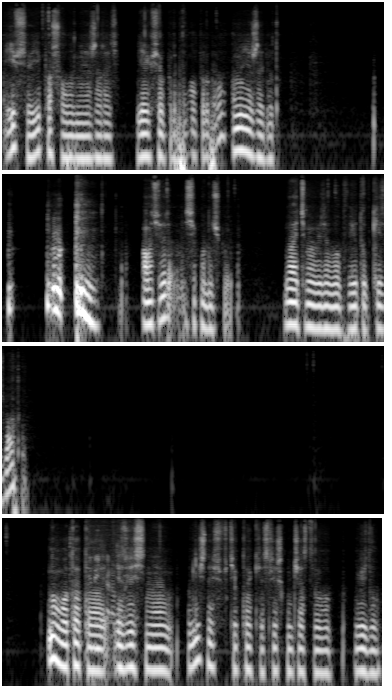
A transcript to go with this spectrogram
И все, и пошел у меня жрать. Я их все продавал, продавал, он меня жрет. А вот теперь, секундочку. Давайте мы ведем вот в YouTube кейс Ну, вот это известная личность в ТикТоке, слишком часто его видел.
